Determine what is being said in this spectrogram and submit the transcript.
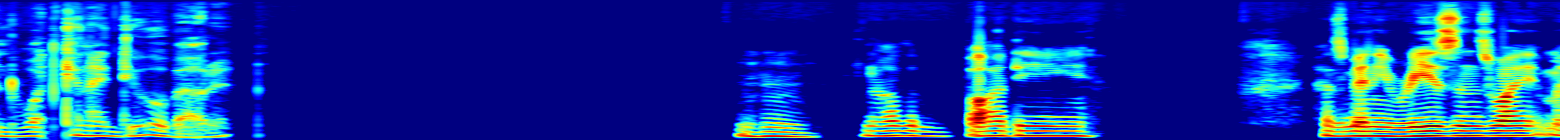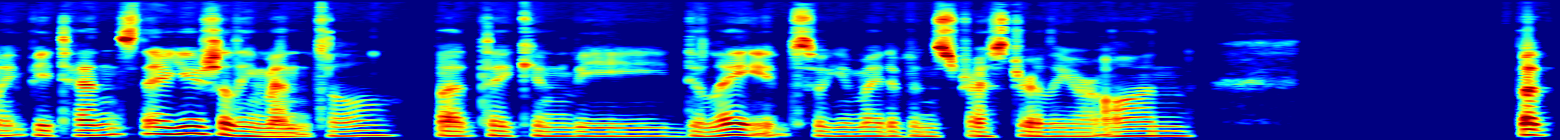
and what can I do about it? Mm-hmm. Well, the body has many reasons why it might be tense. They're usually mental, but they can be delayed. So you might have been stressed earlier on but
